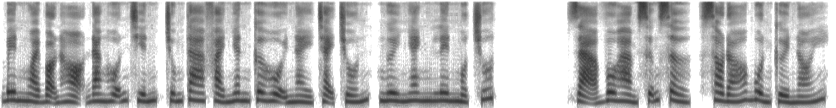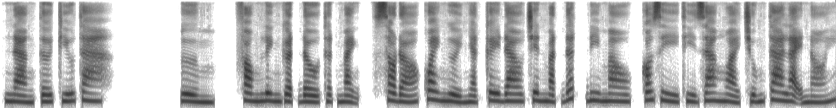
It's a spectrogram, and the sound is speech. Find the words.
bên ngoài bọn họ đang hỗn chiến, chúng ta phải nhân cơ hội này chạy trốn, ngươi nhanh lên một chút. Dạ vô hàm sững sờ, sau đó buồn cười nói, nàng tới cứu ta. Ừm, phong linh gật đầu thật mạnh, sau đó quay người nhặt cây đao trên mặt đất đi mau, có gì thì ra ngoài chúng ta lại nói.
